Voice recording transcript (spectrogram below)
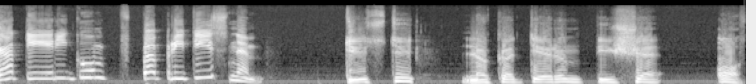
Kateri gumb pa pritisnem? Tisti, na katerem piše OF.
